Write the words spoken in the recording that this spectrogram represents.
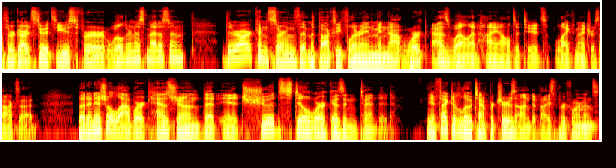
With regards to its use for wilderness medicine, there are concerns that methoxyflurane may not work as well at high altitudes like nitrous oxide but initial lab work has shown that it should still work as intended. The effect of low temperatures on device performance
